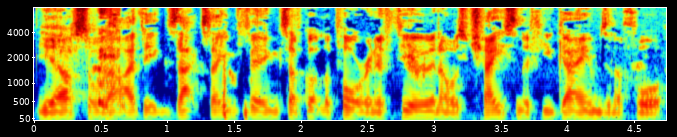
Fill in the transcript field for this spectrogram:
Yeah, I saw that. I had the exact same thing. So I've got LaPorta in a few, and I was chasing a few games, and I thought,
